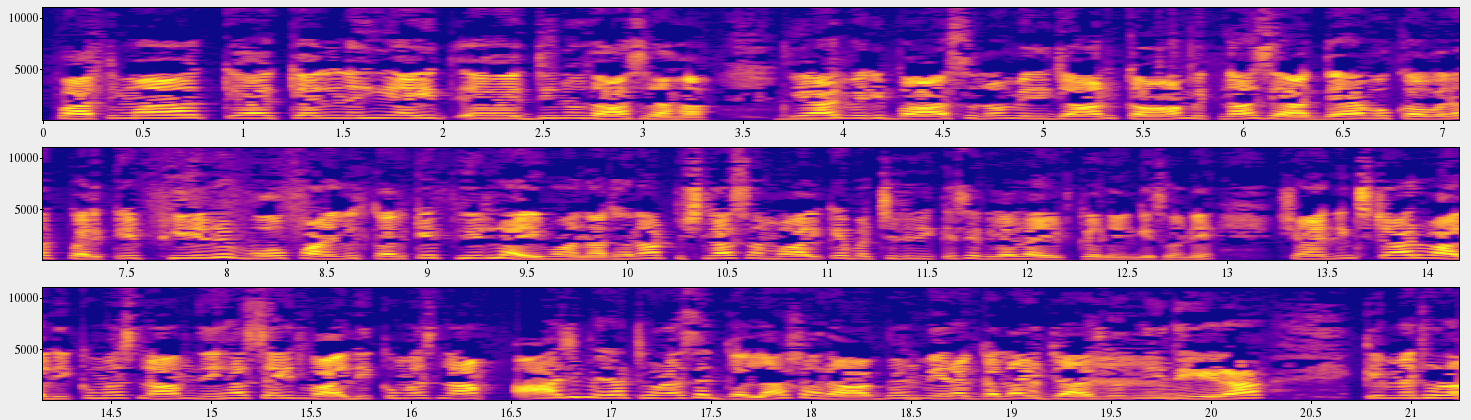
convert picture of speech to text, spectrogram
फातिमा, क्या- कल नहीं आई? दिन उदास रहा। यार, मेरी बात सुनो, मेरी जान काम इतना ज़्यादा है, वो कवर अप करके फिर, वो फाइनल करके फिर लाइव आना था ना। पिछला संभाल के बच्चे तरीके से अगला लाइव करेंगे, सोने। शाइनिंग स्टार वालेकुम अस्सलाम, नेहा सईद, वालेकुम अस्सलाम। आज मेरा थोड़ा सा गला खराब है, मेरा गला इजाज़त नहीं दे रहा कि मैं थोड़ा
